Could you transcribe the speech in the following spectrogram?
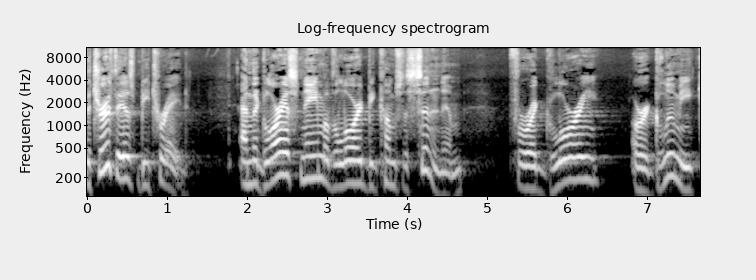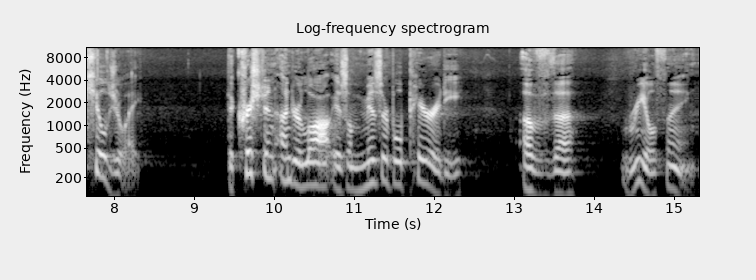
The truth is betrayed, and the glorious name of the Lord becomes a synonym for a glory or a gloomy killjoy. The Christian under law is a miserable parody of the real thing.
